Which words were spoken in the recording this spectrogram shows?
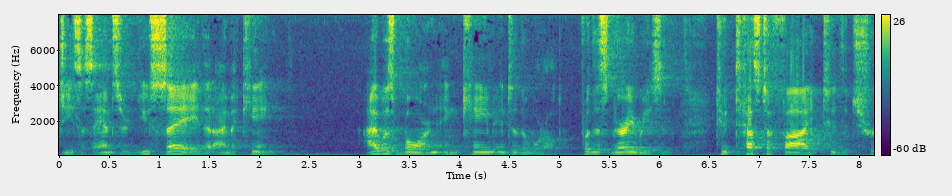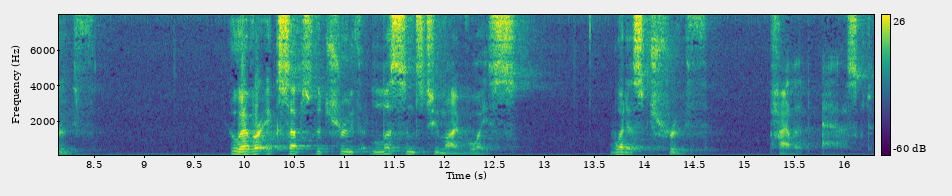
Jesus answered, You say that I'm a king. I was born and came into the world for this very reason, to testify to the truth. Whoever accepts the truth listens to my voice. What is truth? Pilate asked.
